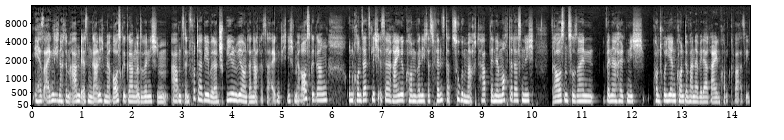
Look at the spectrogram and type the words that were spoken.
er ist eigentlich nach dem Abendessen gar nicht mehr rausgegangen. Also wenn ich ihm abends ein Futter gebe, dann spielen wir und danach ist er eigentlich nicht mehr rausgegangen. Und grundsätzlich ist er reingekommen, wenn ich das Fenster zugemacht habe, denn er mochte das nicht, draußen zu sein, wenn er halt nicht kontrollieren konnte, wann er wieder reinkommt quasi.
